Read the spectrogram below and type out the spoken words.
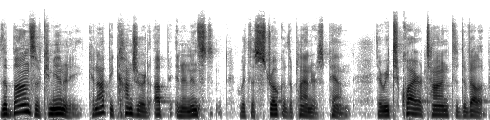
The bonds of community cannot be conjured up in an instant with the stroke of the planner's pen. They require time to develop.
